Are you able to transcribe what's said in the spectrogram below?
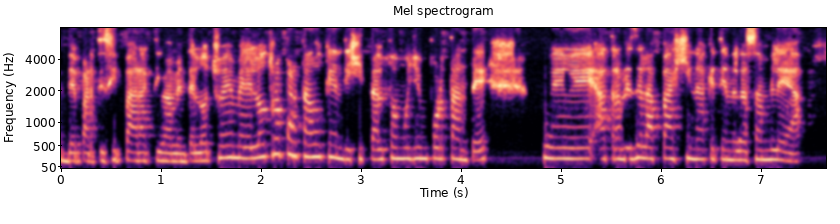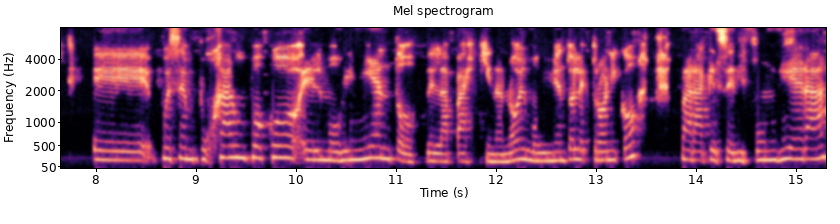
de participar activamente el 8M. El otro apartado que en digital fue muy importante fue a través de la página que tiene la Asamblea. Eh, pues empujar un poco el movimiento de la página, ¿no? El movimiento electrónico para que se difundiera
